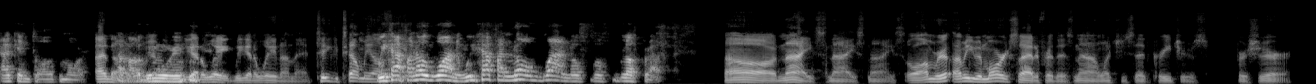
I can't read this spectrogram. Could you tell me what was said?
I can talk more. I know. About we, the movie. we gotta wait. We gotta wait on that. Tell, tell me. We have another one. We have another one of, of Lovecraft. Oh, nice, nice, nice. Well, I'm re- I'm even more excited for this now. Once you said creatures, for sure.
